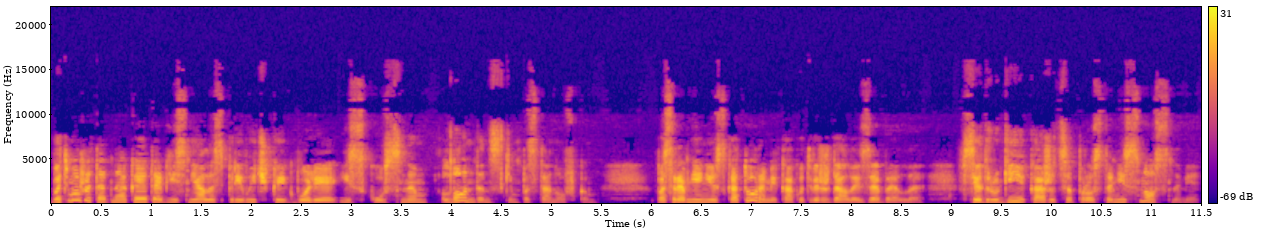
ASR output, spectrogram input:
Быть может, однако, это объяснялось привычкой к более искусным лондонским постановкам, по сравнению с которыми, как утверждала Изабелла, все другие кажутся просто несносными.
